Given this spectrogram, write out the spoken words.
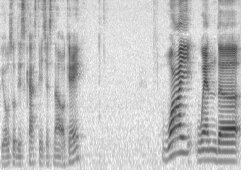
We also discussed this just now, okay? Why, when the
